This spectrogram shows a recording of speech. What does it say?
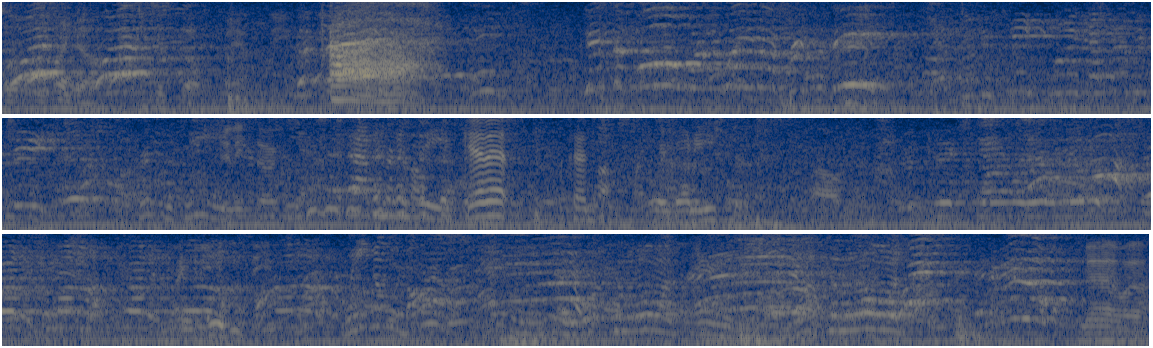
so it's like a, just a family. Ah. Get the ball. We're away there, Christmas Eve. Anytime Get it? Good. We're going to Easter. Waiting on the ball. What's coming on? What's coming on? Yeah, well.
